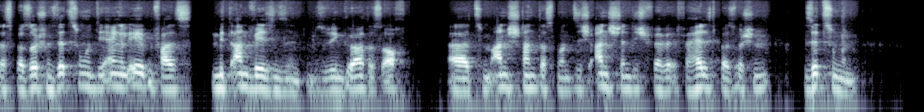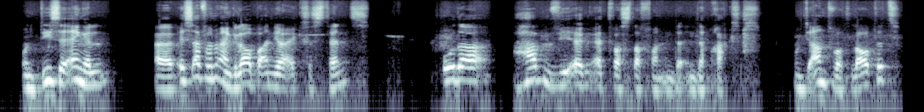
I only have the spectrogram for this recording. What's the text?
dass bei solchen Sitzungen die Engel ebenfalls mit anwesend sind. Und deswegen gehört es auch äh, zum Anstand, dass man sich anständig ver verhält bei solchen Sitzungen. Und diese Engel, äh, ist einfach nur ein Glaube an ihre Existenz? Oder haben wir irgendetwas davon in der, in der Praxis? Und die Antwort lautet,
